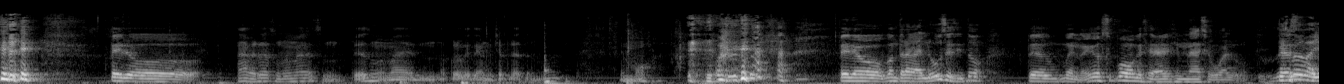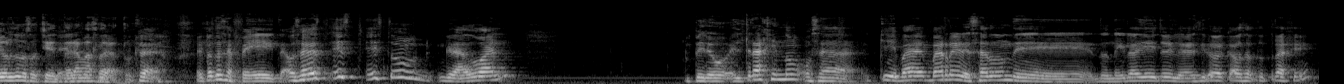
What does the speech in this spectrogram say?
Pero. Ah, verdad, su mamá. es un- pero su mamá no creo que tenga mucha plata, ¿no? Es monja. pero contra galuces y todo. Pero bueno, yo supongo que será el gimnasio o algo. es Pero- Nueva York de los 80, era eh, más claro, barato. Claro, el pata se afecta. O sea, es, es esto gradual. Pero el traje no, o sea, ¿qué? ¿Va, va a regresar donde, donde Gladiator y le va a decir, oh, causa tu traje?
